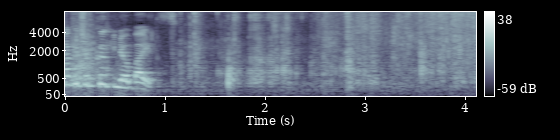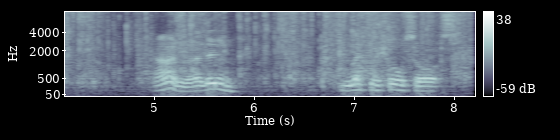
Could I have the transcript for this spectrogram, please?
Chocolate chip cookie dough bites. I'm going to do licorice Allsorts.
